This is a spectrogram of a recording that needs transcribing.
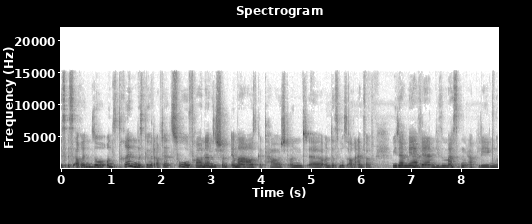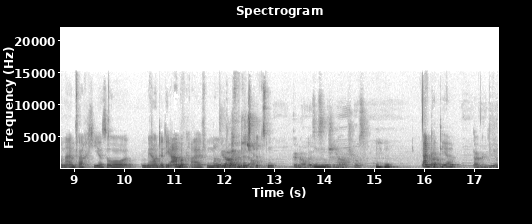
das ist auch in so uns drin, das gehört auch dazu. Frauen haben sich schon immer ausgetauscht und, äh, und das muss auch einfach wieder mehr werden, diese Masken ablegen und einfach hier so mehr unter die Arme greifen ne? ja, und unterstützen. Genau, das mhm. ist ein mhm. schöner Abschluss. Mhm. Danke ja. dir. Danke dir.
